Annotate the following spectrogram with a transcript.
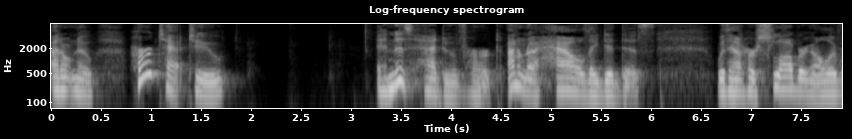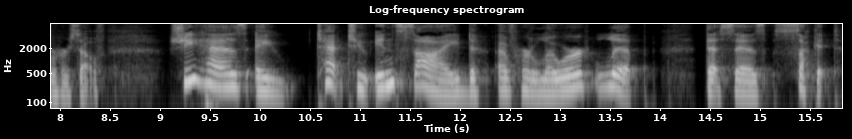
I don't know. Her tattoo, and this had to have hurt. I don't know how they did this without her slobbering all over herself. She has a tattoo inside of her lower lip that says suck it.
